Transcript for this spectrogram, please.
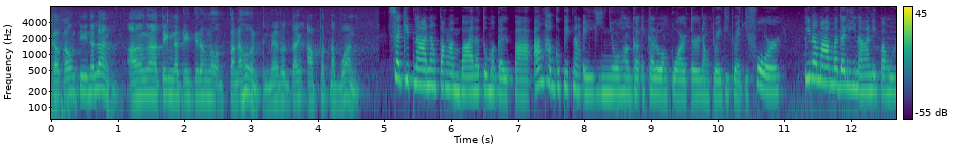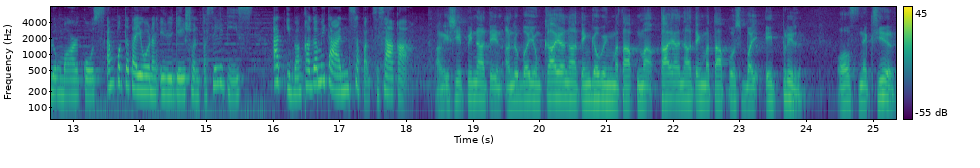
kakaunti na lang ang ating natitirang panahon. Meron tayong apat na buwan. Sa gitna ng pangamba na tumagal pa ang hagupit ng El Nino hanggang ikalawang quarter ng 2024, pinamamadali na ni Pangulong Marcos ang pagtatayo ng irrigation facilities at ibang kagamitan sa pagsasaka. Ang isipin natin, ano ba yung kaya nating gawing matap, ma- kaya nating matapos by April of next year.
